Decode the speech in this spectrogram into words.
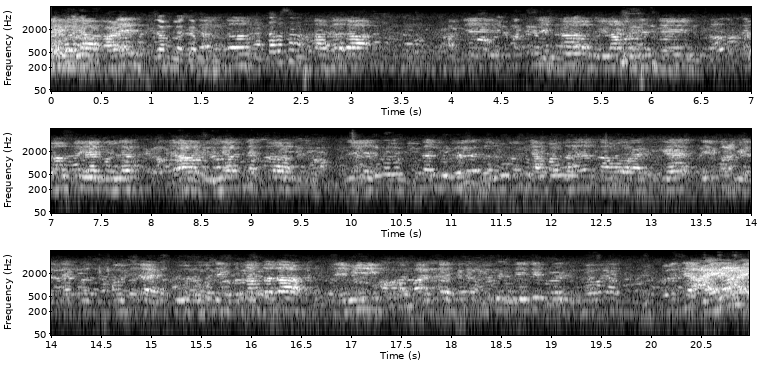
जमला. जमला त्यानंतर आपल्याला आपले ज्येष्ठ जिल्हा परिषदचे सदस्य या जिल्ह्यात या जिल्ह्यात त्यांचं जे तीन तारखेपर्यंत चार पाच जणांच्या नावावर आहे ते आहे, ते पण त्यात समाविष्ट आहे म्हणजे प्रतापदादा नेहमी मार्गदर्शन ते जे आहे आहे ते आले, आले,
